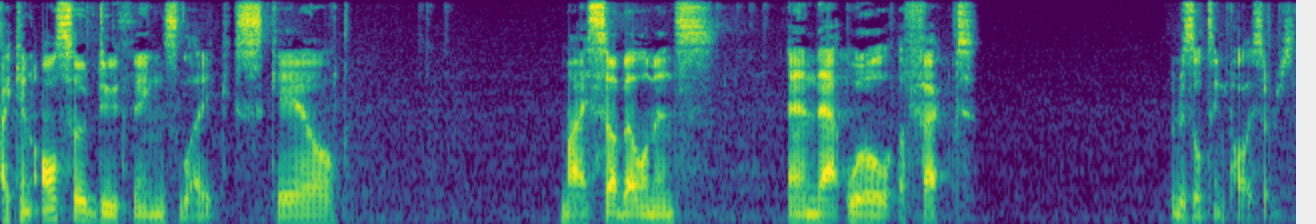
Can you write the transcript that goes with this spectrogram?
I can also do things like scale my sub-elements, and that will affect the resulting polysurface.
